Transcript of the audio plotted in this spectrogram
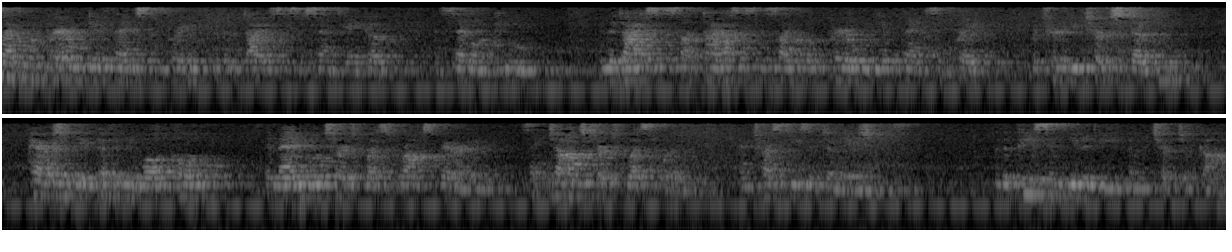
Cycle of prayer, we give thanks and pray for the Diocese of San Diego and San Joaquin. In the Diocese, Diocesan cycle of prayer, we give thanks and pray for Trinity Church Stoughton, Parish of the Epiphany Walpole, Emmanuel Church West Roxbury, St. John's Church Westwood, and trustees of donations. For the peace and unity of the Church of God.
